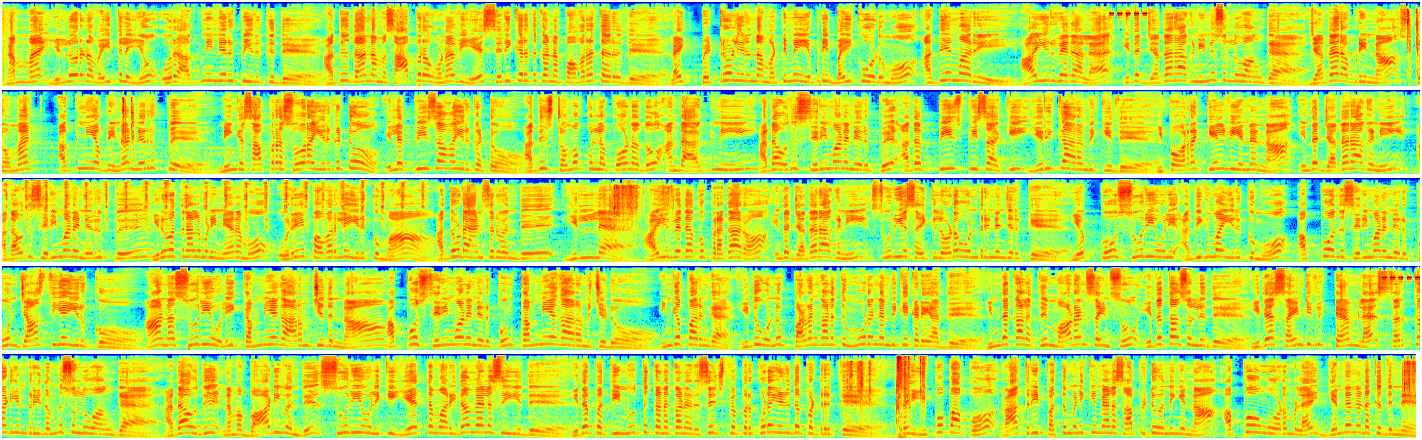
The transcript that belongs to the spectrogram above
நம்ம எல்லோரோட வயிற்றுலயும் ஒரு அக்னி நெருப்பு இருக்குது. அதுதான் நம்ம சாப்பிட்ற உணவையே செரிக்கிறதுக்கான பவரை தருது. லைக் பெட்ரோல் இருந்தா மட்டுமே எப்படி பைக் ஓடுமோ அதே மாதிரி. ஆயுர்வேதால இத ஜதராக்னின்னு சொல்லுவாங்க. ஜதர் அப்படின்னா ஸ்டொமக் அக்னி அப்படின்னா நெருப்பு. நீங்க சாப்பிடுற சோறா இருக்கட்டும் இல்ல பீஸாவா இருக்கட்டும். அது ஸ்டொமக்குள்ள போனதும் அந்த அக்னி அதாவது செரிமான நெருப்பு அத பீஸ் பீஸாக்கி எரிக்க ஆரம்பிக்குது. இப்ப வர்ற கேள்வி என்னன்னா இந்த ஜதராகனி அதாவது செரிமான நெருப்பு இருபத்தி நாலு மணி நேரமும் ஒரே பவர்ல இருக்குமா? அதோட ஆன்சர் வந்து இல்ல. ஆயுர்வேதாக்கு பிரகாரம் இந்த ஜதராகனி சூரிய சைக்கிளோட ஒன்றிணைஞ்சிருக்கு. எப்போ சூரிய ஒளி அதிகமா இருக்குமோ அப்போ அந்த செரிமான நெருப்பும் ஜாஸ்தியா இருக்கும். ஆனா சூரிய ஒளி கம்மியாக ஆரம்பிச்சதுன்னா அப்போ செரிமான நெருப்பும் கம்மியாக ஆரம்பிச்சிடும். இங்க பாருங்க இது ஒண்ணு பழங்காலத்து மூட நம்பிக்கை கிடையாது. இந்த காலத்து மாடர்ன் சயின்ஸும் இதத்தான் சொல்லுது. இத சயின்டிபிக் டேம்ல சர்க்காடியன் ரீதம்னு சொல்லுவாங்க. அதாவது நம்ம பாடி வந்து சூரிய ஒளிக்கு ஏத்த மாதிரி தான் வேலை செய்யுது. இத பத்தி நூத்துக்கணக்கான ரிசர்ச் பேப்பர் கூட எழுதப்பட்டிருக்கு. சரி இப்போ பாப்போம் ராத்திரி பத்து மணிக்கு மேல சாப்பிட்டுட்டு வந்தீங்கன்னா அப்போ உங்க உடம்புல என்ன நடக்குதுன்னு?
